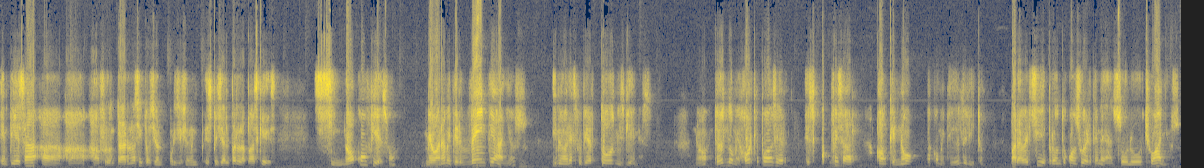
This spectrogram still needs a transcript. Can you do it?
empieza a, afrontar una situación de jurisdicción especial para la paz que es, si no confieso, me van a meter 20 años y me van a expropiar todos mis bienes. ¿no? Entonces lo mejor que puedo hacer es confesar, aunque no haya cometido el delito, para ver si de pronto con suerte me dan solo 8 años.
